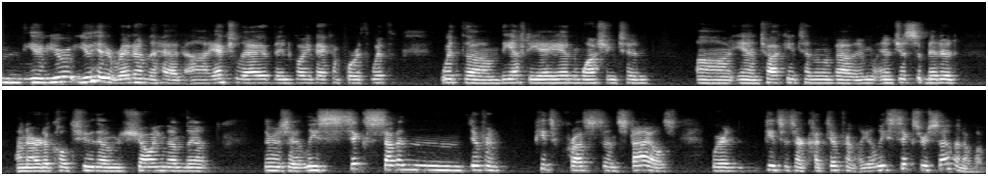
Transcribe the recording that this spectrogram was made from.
Mm, you you, you hit it right on the head. Uh, actually, I have been going back and forth with with um, the FDA in Washington uh, and talking to them about it, and just submitted an article to them showing them that there's at least six, seven different pizza crusts and styles where pizzas are cut differently. At least six or seven of them.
